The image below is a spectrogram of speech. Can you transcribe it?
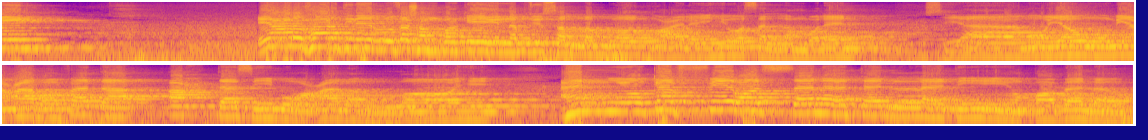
দিন। এই আরফার দিনের রোজা সম্পর্কে নবজি সাল্লাল্লাহু আলাইহি ওয়াসাল্লাম বলেন সিয়ামু ইয়াউমি আরাফাতা আহতাসিবু আলাল্লাহি أن يكفر السنة التي قبله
